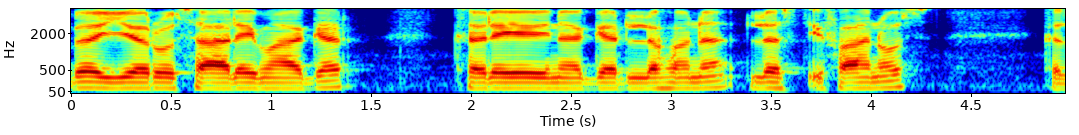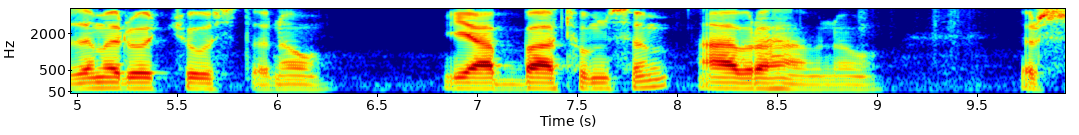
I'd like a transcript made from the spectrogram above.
በኢየሩሳሌም አገር ከሌዊ ነገድ ለሆነ ለስጢፋኖስ ከዘመዶቹ ውስጥ ነው። የአባቱም ስም አብርሃም ነው። እርሱ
